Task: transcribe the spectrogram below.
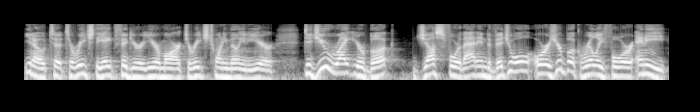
you know, to, to reach the eight figure a year mark, to reach 20 million a year. Did you write your book just for that individual? Or is your book really for any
